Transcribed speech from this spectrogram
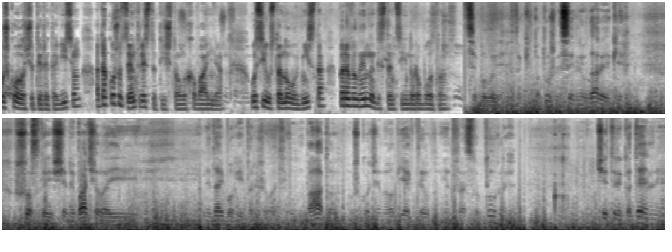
у школах 4 та 8, а також у центрі естетичного виховання. Усі установи міста перевели на дистанційну роботу. Це були такі потужні сильні удари, які шостка ще не бачила і не дай Бог їй переживати. Багато ушкоджено об'єктів 4 котельні,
